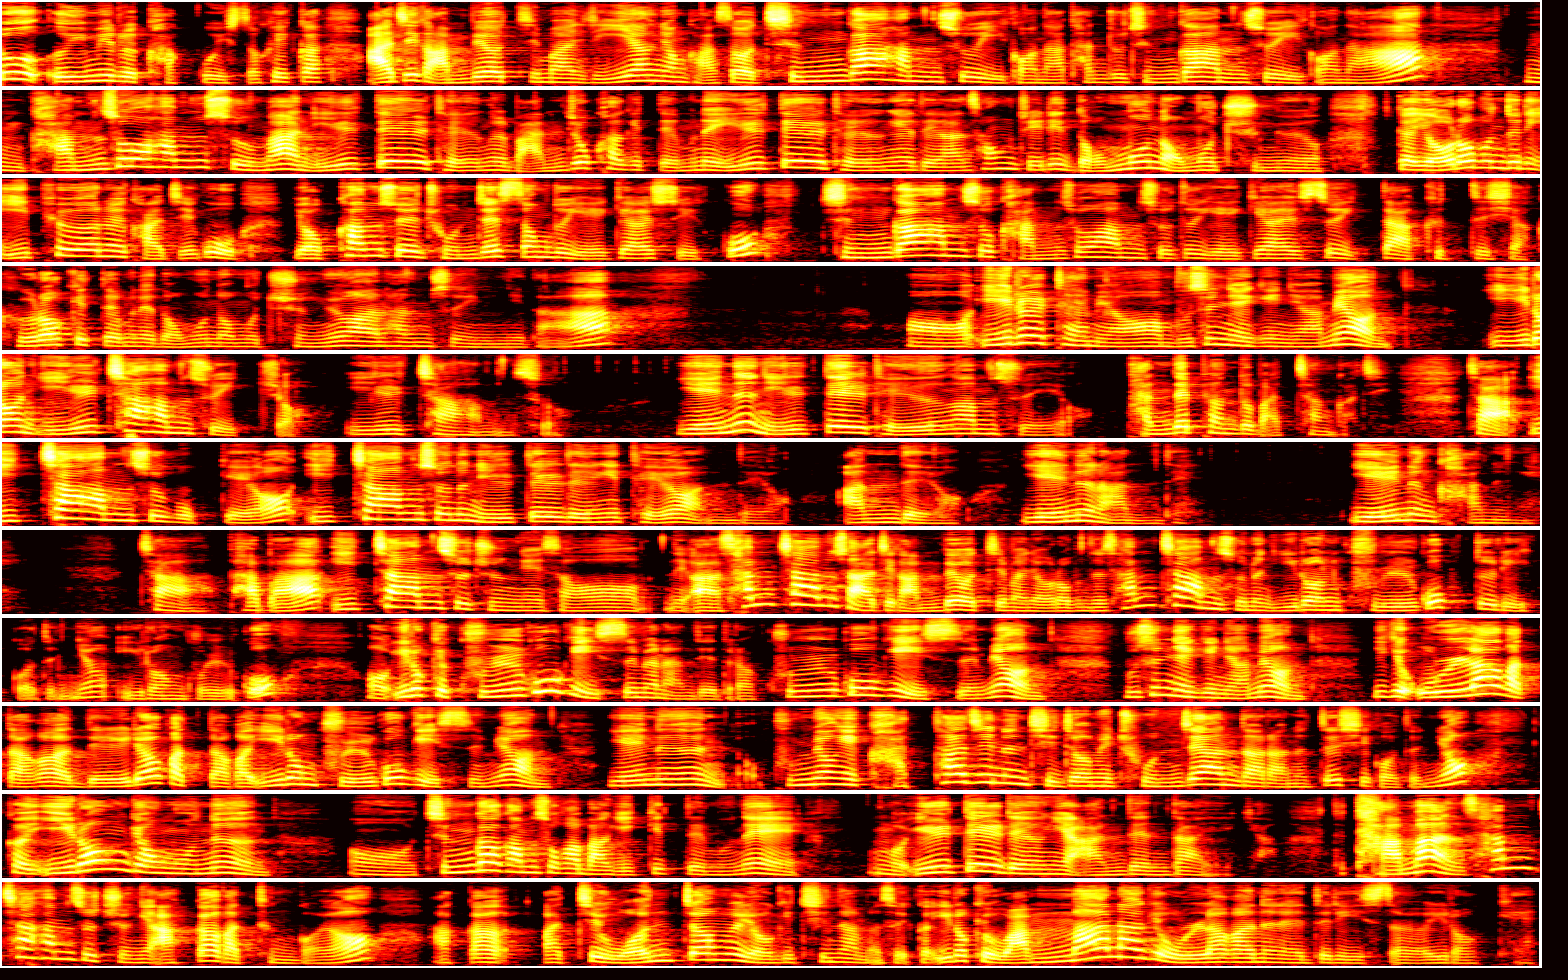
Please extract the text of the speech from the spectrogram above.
또 의미를 갖고 있어. 그러니까 아직 안 배웠지만 이제 2학년 가서 증가 함수이거나 단조 증가 함수이거나 음, 감소 함수만 1대1 대응을 만족하기 때문에 1대1 대응에 대한 성질이 너무너무 중요해요. 그러니까 여러분들이 이 표현을 가지고 역함수의 존재성도 얘기할 수 있고 증가함수, 감소함수도 얘기할 수 있다. 그 뜻이야. 그렇기 때문에 너무너무 중요한 함수입니다. 어, 이를테면 무슨 얘기냐면 이런 1차 함수 있죠. 1차 함수. 얘는 1대1 대응 함수예요. 반대편도 마찬가지. 자, 2차 함수 볼게요. 2차 함수는 1대1 대응이 돼요, 안 돼요? 안 돼요. 얘는 안 돼. 얘는 가능해. 자, 봐봐. 2차 함수 중에서, 네, 아, 3차 함수 아직 안 배웠지만 여러분들 3차 함수는 이런 굴곡들이 있거든요. 이런 굴곡. 어, 이렇게 굴곡이 있으면 안 되더라. 굴곡이 있으면 무슨 얘기냐면 이게 올라갔다가 내려갔다가 이런 굴곡이 있으면 얘는 분명히 같아지는 지점이 존재한다라는 뜻이거든요. 그러니까 이런 경우는 어, 증가 감소가 막 있기 때문에 어, 1대1 대응이 안 된다 얘기야. 다만 3차 함수 중에 아까 같은 거요. 아까 마치 원점을 여기 지나면서 그러니까 이렇게 완만하게 올라가는 애들이 있어요. 이렇게.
